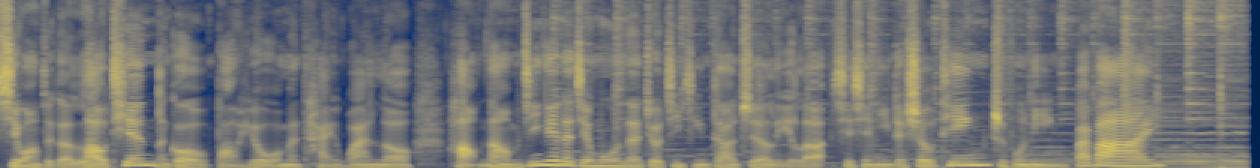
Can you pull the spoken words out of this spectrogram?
希望这个老天能够保佑我们台湾喽。好，那我们今天的节目呢就进行到这里了，谢谢您的收听，祝福您，拜拜。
